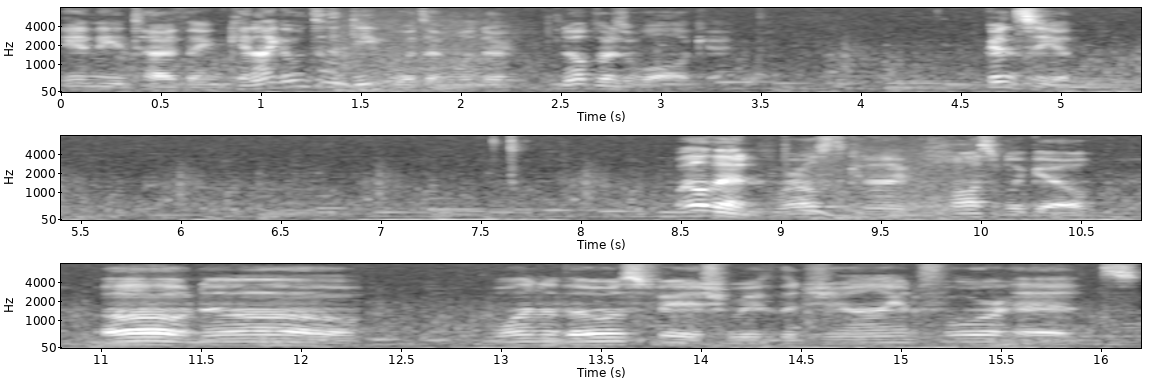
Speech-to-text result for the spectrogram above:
in the entire thing. Can I go into the deep woods, I wonder? Nope, there's a wall, okay. Couldn't see it. Well then, where else can I possibly go? Oh no. One of those fish with the giant foreheads.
